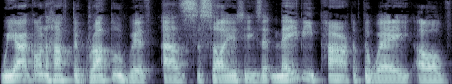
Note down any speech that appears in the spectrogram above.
we are going to have to grapple with as societies. It may be part of the way of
